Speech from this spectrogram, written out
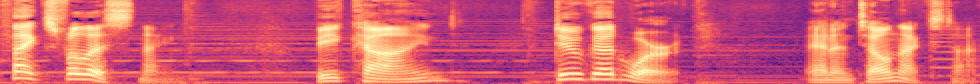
Thanks for listening. Be kind, do good work, and until next time.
